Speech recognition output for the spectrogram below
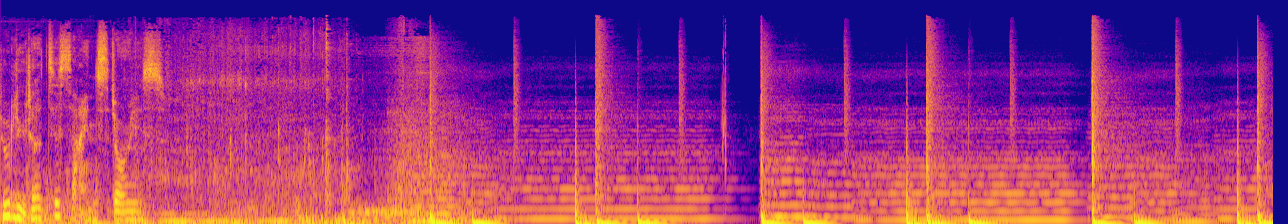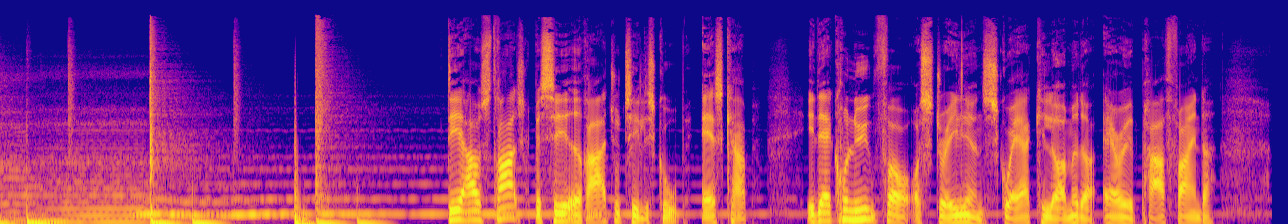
Du lytter til Science Stories. Det australsk baserede radioteleskop ASCAP, et akronym for Australian Square Kilometer Area Pathfinder,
